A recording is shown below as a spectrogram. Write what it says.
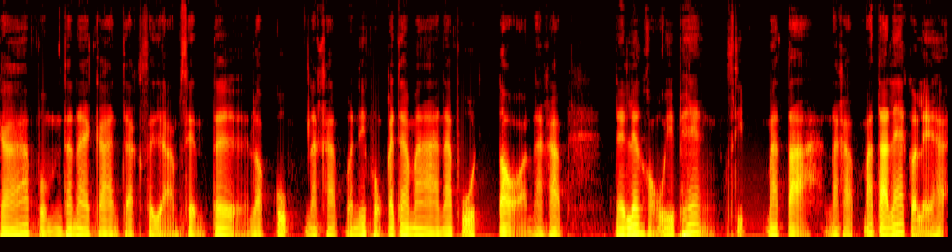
ครับ ผมทนายการจากสยามเซ็นเตอร์ Law Group นะครับ วันนี้ผมก็จะมานะพูดต่อนะครับ ในเรื่องของวิแพ่ง10 มาตรานะครับ มาตราแรกก่อนเลยฮะ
